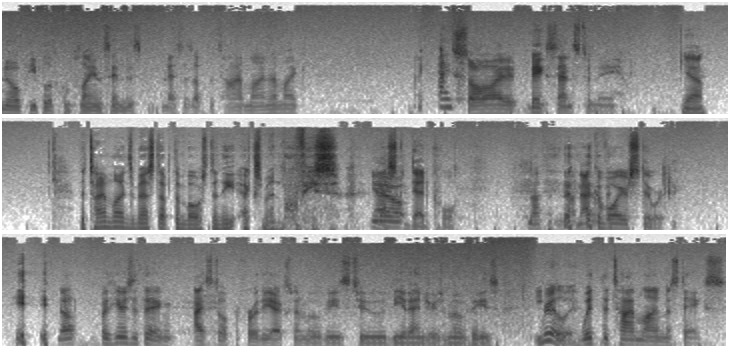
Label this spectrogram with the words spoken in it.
know people have complained saying this messes up the timeline. And I'm like, I, I saw it. It makes sense to me. Yeah. The timeline's messed up the most in the X Men movies. You Ask know, Deadpool. nothing, nothing. McAvoy or Stewart. No, but here's the thing. I still prefer the X Men movies to the Avengers movies. Really? With the timeline mistakes.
